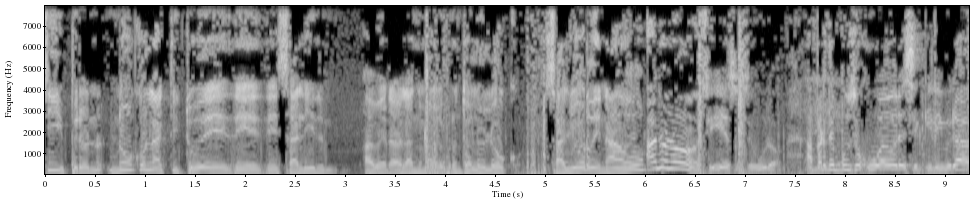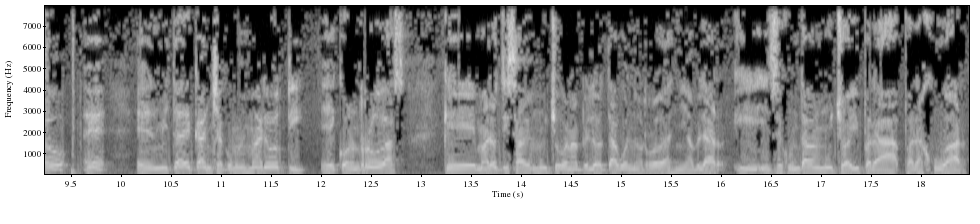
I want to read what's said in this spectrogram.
sí, pero no, no con la actitud de, de- de salir, a ver, hablando más de pronto a lo loco. Salió ordenado. Ah, no, no, sí, eso seguro. Aparte puso jugadores equilibrados ¿eh? en mitad de cancha, como es Marotti, ¿eh? con Rodas, que Marotti sabe mucho con la pelota, bueno, Rodas ni hablar, y, y se juntaban mucho ahí para, para jugar.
